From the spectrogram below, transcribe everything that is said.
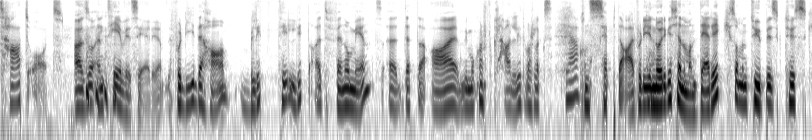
Tatort, altså en TV-serie. Fordi det har blitt til litt av et fenomen. Eh, dette er Vi må kanskje forklare litt hva slags ja. konsept det er. Fordi ja. i Norge kjenner man Derek som en typisk tysk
